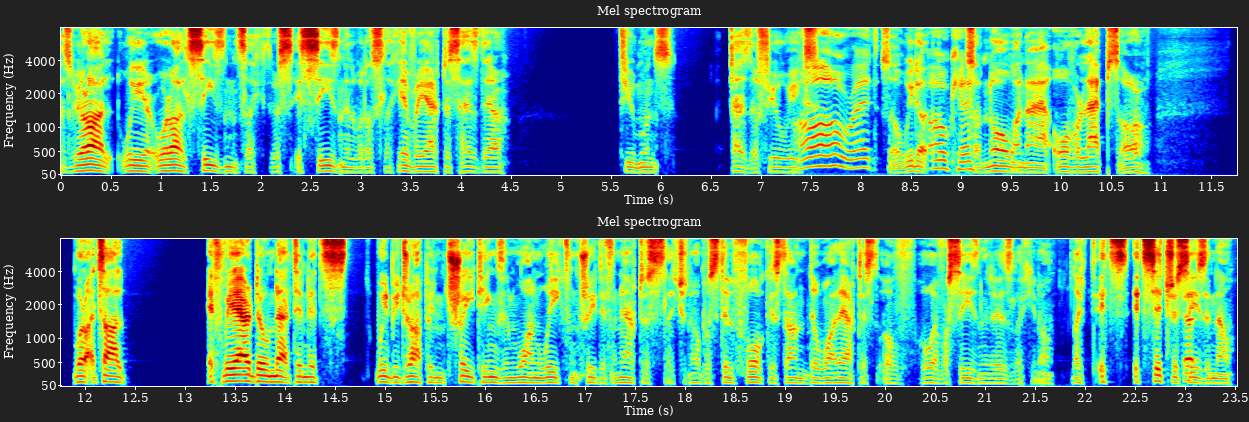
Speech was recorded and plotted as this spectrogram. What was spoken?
because we're all we're we're all seasons. Like it's seasonal with us. Like every artist has their few months, has a few weeks. Oh right. So we don't. Okay. So no one uh, overlaps or. Well, it's all. If we are doing that, then it's we'd be dropping three things in one week from three different artists, like you know, but still focused on the one artist of whoever season it is, like you know, like it's it's citrus That- season now.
